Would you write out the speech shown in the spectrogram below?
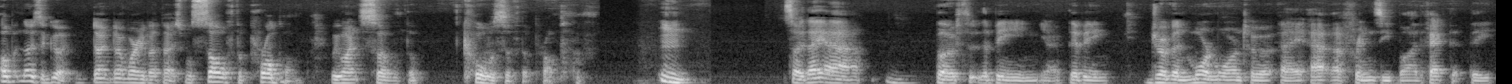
Oh but those are good. Don't don't worry about those. We'll solve the problem. We won't solve the cause of the problem. Hmm. So they are both they're being you know they're being driven more and more into a, a, a frenzy by the fact that the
